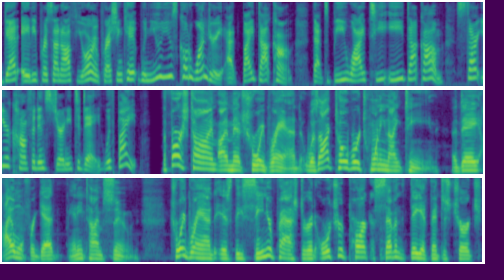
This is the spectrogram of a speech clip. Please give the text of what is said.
Get 80% off your impression kit when you use code WONDERY at Byte.com. That's B-Y-T-E dot com. Start your confidence journey today with Byte. The first time I met Troy Brand was October 2019, a day I won't forget anytime soon. Troy Brand is the senior pastor at Orchard Park Seventh day Adventist Church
